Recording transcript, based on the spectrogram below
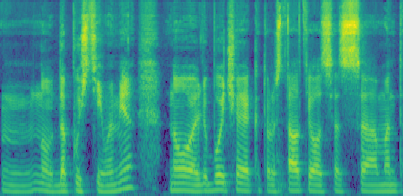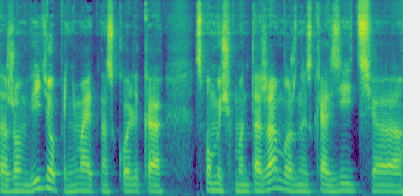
ну, допустимыми, но любой человек, который сталкивался с монтажом видео, понимает, насколько с помощью монтажа можно исказить э,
